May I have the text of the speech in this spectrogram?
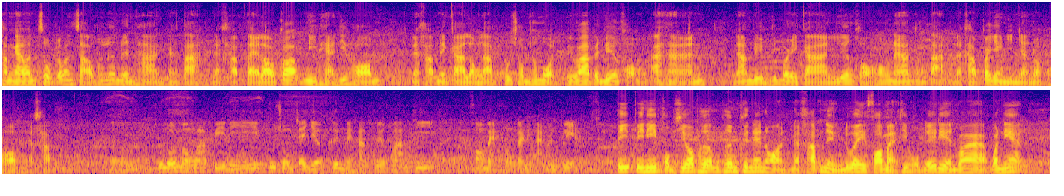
ทำงานวันศุกร์และวันเสาร์เพิ่งเริ่มเดินทางต่างๆนะครับแต่เราก็มีแผนที่พร้อมนะครับในการรองรับผู้ชมทั้งหมด ไม่ว่าเป็นเรื่องของอาหาร น้ำดื่มที่บริการเรื่องของห้องน้ำต่างๆนะครับก็ยังยืนยันว่าพร้อมนะครับเอ่อคุณโรสมองว่าปีนี้ผู้ชมจะเยอะขึ้นไหมครับด้วยความที่ฟอร์แมตของการแข่งขันมันเปลี่ยนปีปีนี้ผมคิดว่าเพิ่มเพิ่มขึ้นแน่นอนนะครับหนึ่งด้วยฟอร์แมตที่ผมได้เรียนว่าวันเนี้ยเอ่อ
